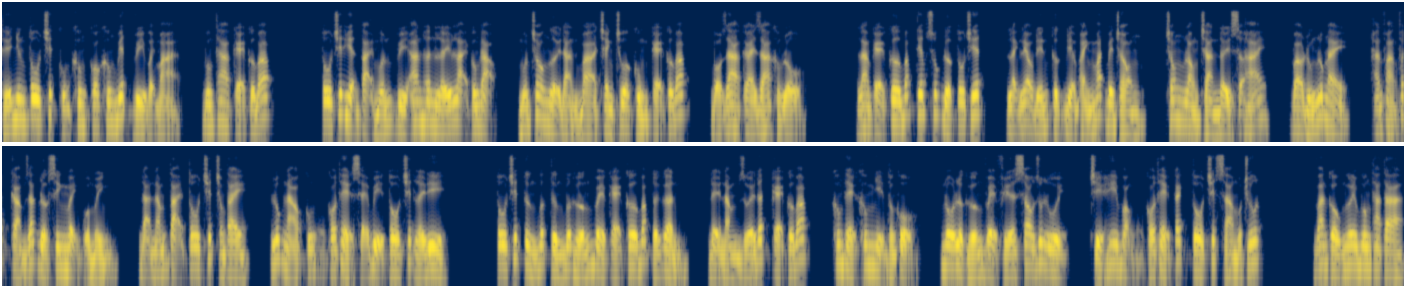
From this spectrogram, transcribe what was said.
thế nhưng tô chết cũng không có không biết vì vậy mà vung tha kẻ cơ bắp tô chết hiện tại muốn vì an hân lấy lại công đạo, muốn cho người đàn bà tranh chua cùng kẻ cơ bắp, bỏ ra cái giá khổng lồ. Làm kẻ cơ bắp tiếp xúc được tô chết lạnh lẽo đến cực điểm ánh mắt bên trong trong lòng tràn đầy sợ hãi, vào đúng lúc này, hắn phảng phất cảm giác được sinh mệnh của mình đã nắm tại tô chết trong tay, lúc nào cũng có thể sẽ bị tô chết lấy đi. Tô chết từng bước từng bước hướng về kẻ cơ bắp tới gần, để nằm dưới đất kẻ cơ bắp, không thể không nhịn thống khổ, nỗ lực hướng về phía sau rút lui, chỉ hy vọng có thể cách tô chết xa một chút. Van cầu ngươi buông tha ta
